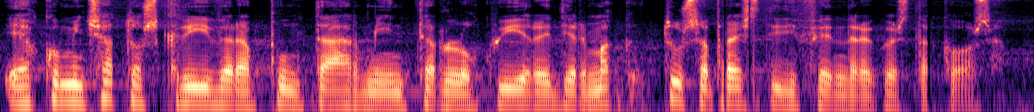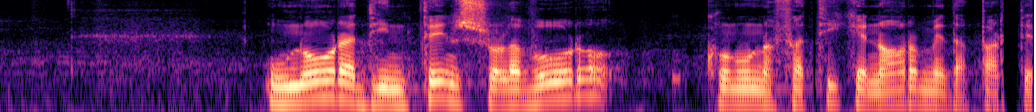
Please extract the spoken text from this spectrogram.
e ha cominciato a scrivere, a puntarmi, interloquire e dire ma tu sapresti difendere questa cosa. Un'ora di intenso lavoro con una fatica enorme da parte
